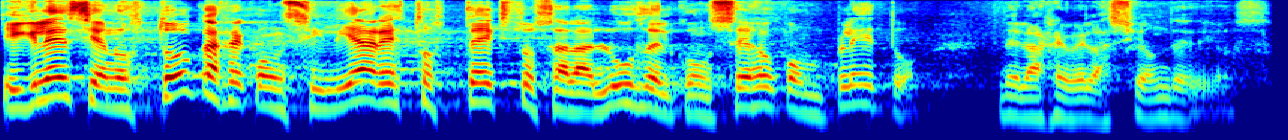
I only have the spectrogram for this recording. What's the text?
Iglesia, nos toca reconciliar estos textos a la luz del consejo completo de la revelación de Dios.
